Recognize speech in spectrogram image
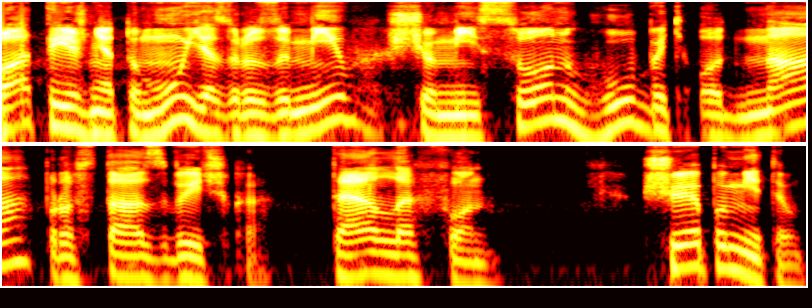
Два тижні тому я зрозумів, що мій сон губить одна проста звичка телефон. Що я помітив?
